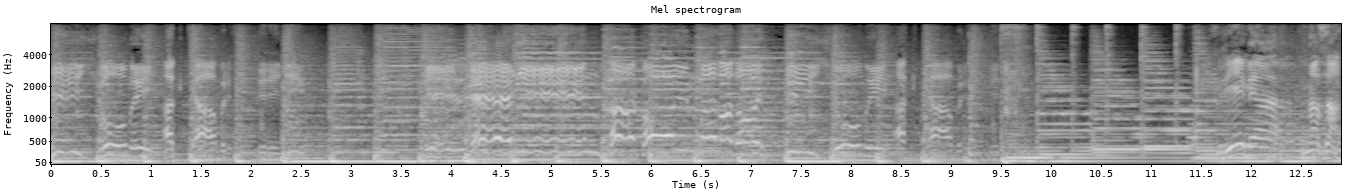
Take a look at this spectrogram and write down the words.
и юный октябрь впереди. И Ленин такой молодой, Время назад.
